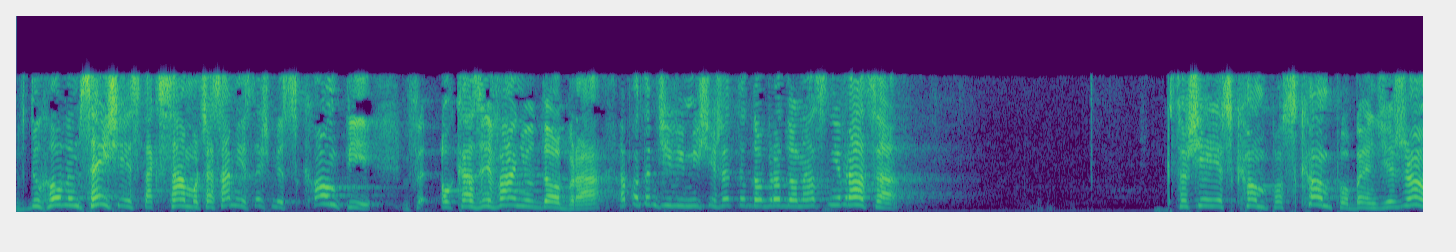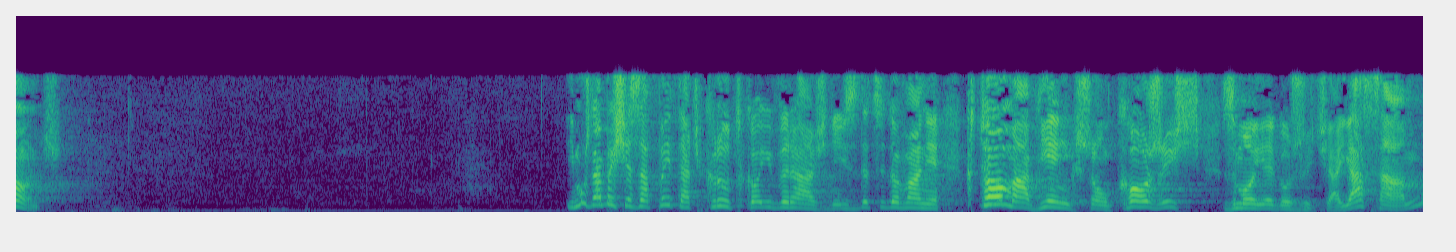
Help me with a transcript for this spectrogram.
W duchowym sensie jest tak samo. Czasami jesteśmy skąpi w okazywaniu dobra, a potem dziwimy się, że to dobro do nas nie wraca. Kto sieje skąpo, skąpo będzie rządź. I można by się zapytać krótko i wyraźnie i zdecydowanie, kto ma większą korzyść z mojego życia? Ja sam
